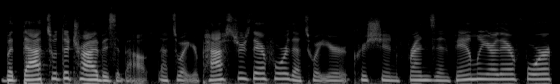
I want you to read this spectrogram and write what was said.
But that's what the tribe is about. That's what your pastor's there for. That's what your Christian friends and family are there for.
